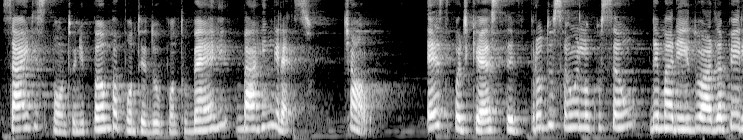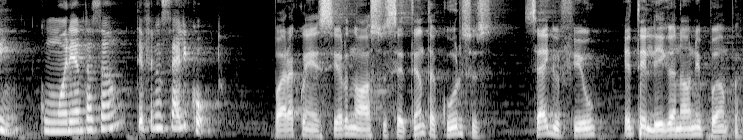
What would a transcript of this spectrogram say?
sites.unipampa.edu.br ingresso. Tchau! Este podcast teve produção e locução de Maria Eduarda Perim, com orientação de Francele Couto. Para conhecer nossos 70 cursos, segue o fio e te liga na Unipampa.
